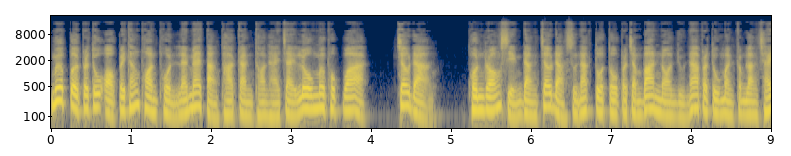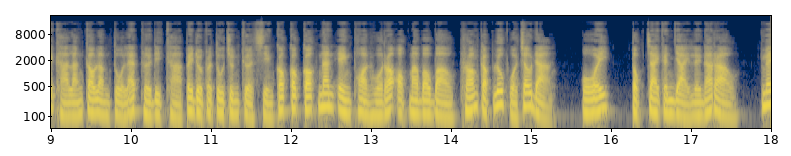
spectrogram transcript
เมื่อเปิดประตูออกไปทั้งพรพลและแม่ต่างพากันถอนหายใจโล่งเมื่อพบว่า เจ้าด่าง พลร้องเสียงดังเจ้าด่างสุนัขตัวโตประจำบ้านนอนอยู่หน้าประตูมันกำลังใช้ขาหลังเกาลำตัวและเผลอดิกขาไปโดนประตูจนเกิดเสียงก๊อกก๊อกก๊อกนั่นเองพรหัวเราะออกมาเบาๆ พร้อมกับลูกหัวเจ้าด่าง โอ้ยตกใจกันใหญ่เลยนะเราแม่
